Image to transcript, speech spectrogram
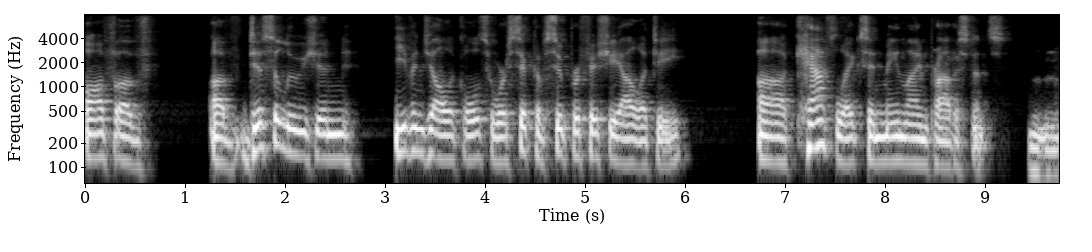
off of of disillusioned evangelicals who are sick of superficiality, uh, Catholics, and mainline Protestants. Mm-hmm.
